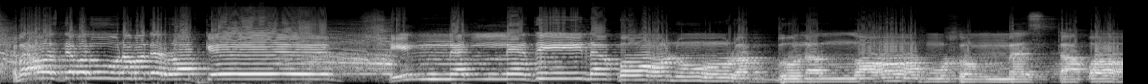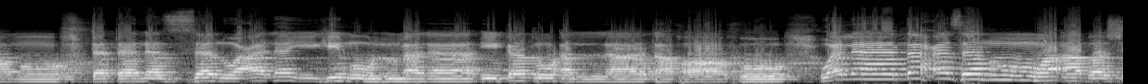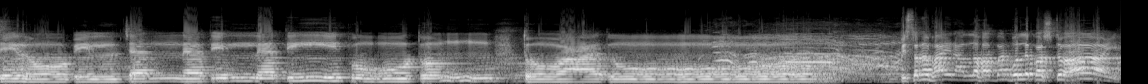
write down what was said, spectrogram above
এবার আওয়াজ দিয়ে বলুন আমাদের রবকে। إن الذين قالوا ربنا الله ثم استقاموا تتنزل عليهم الملائكة ألا تخافوا ولا تحزنوا وأبشروا بالجنة التي كنتم توعدون পিছনে ভাইরা আল্লাহ আকবার বললে কষ্ট হয়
